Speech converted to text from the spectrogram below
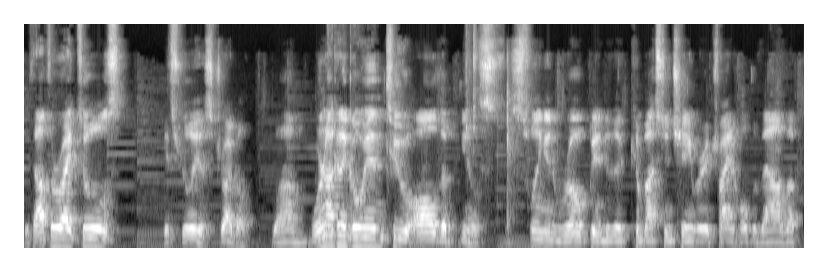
Without the right tools, it's really a struggle. Um, we're not going to go into all the, you know, swinging rope into the combustion chamber to try and hold the valve up.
